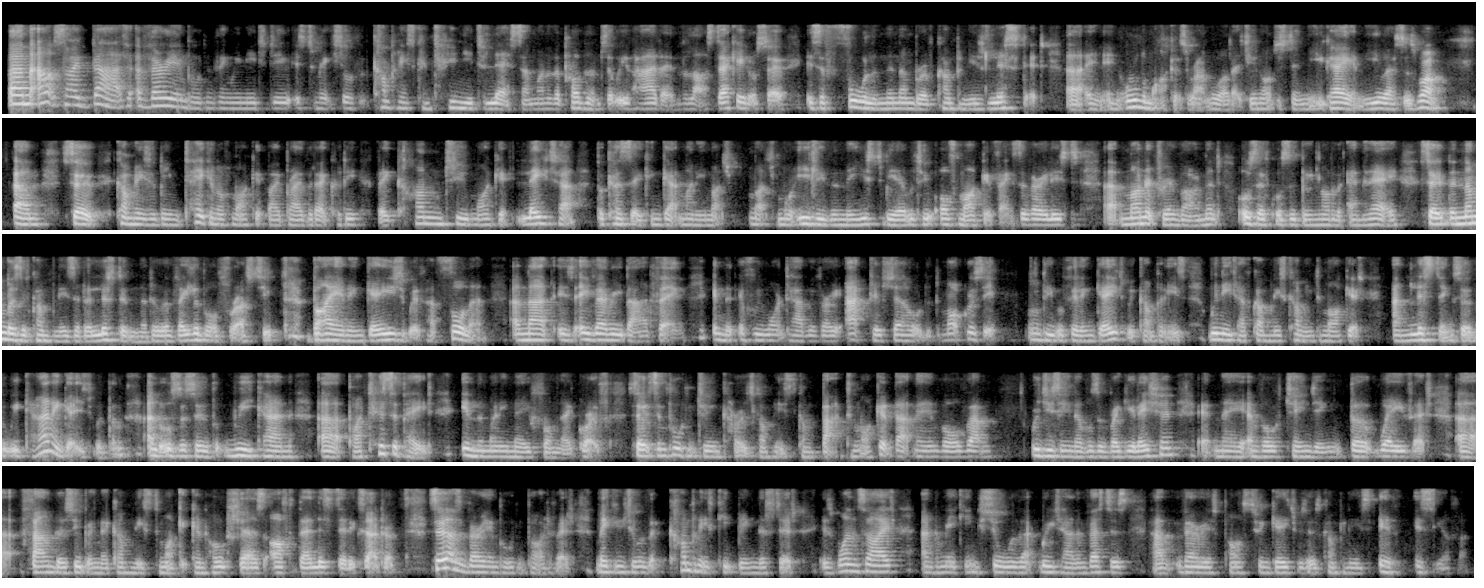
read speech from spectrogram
Um, outside that, a very important thing we need to do is to make sure that companies continue to list. And one of the problems that we've had over the last decade or so is a fall in the number of companies listed uh, in, in all the markets around the world, actually, not just in the UK, in the US as well. Um, so companies have been taken off market by private equity. They come to market later because they can get money much much more easily than they used to be able to off market thanks to a very loose uh, monetary environment. Also, of course, there's been a lot of M and A. So the numbers of companies that are listed and that are available for us to buy and engage with have fallen. And that is a very bad thing, in that if we want to have a very active shareholder democracy, and people feel engaged with companies, we need to have companies coming to market and listing so that we can engage with them and also so that we can uh, participate in the money made from their growth. So it's important to encourage companies to come back to market. That may involve um, reducing levels of regulation. It may involve changing the way that uh, founders who bring their companies to market can hold shares after they're listed, etc. So that's a very important part of it. Making sure that companies keep being listed is one side, and making sure that retail investors have various paths to engage with those companies is, is the other.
